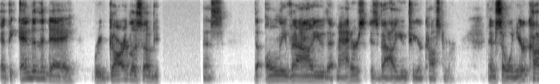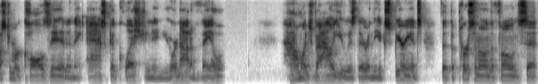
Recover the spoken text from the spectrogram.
At the end of the day, regardless of this, the only value that matters is value to your customer. And so when your customer calls in and they ask a question and you're not available, how much value is there in the experience that the person on the phone said,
